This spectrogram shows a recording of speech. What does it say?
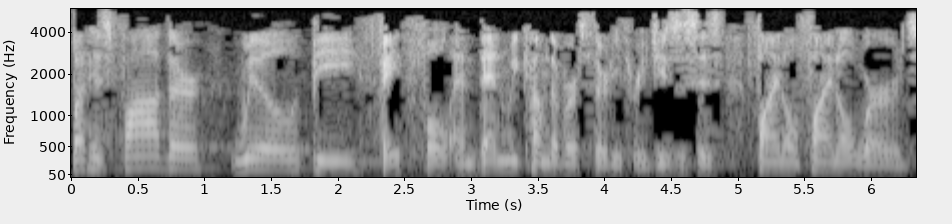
But his Father will be faithful. And then we come to verse 33, Jesus' final, final words.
